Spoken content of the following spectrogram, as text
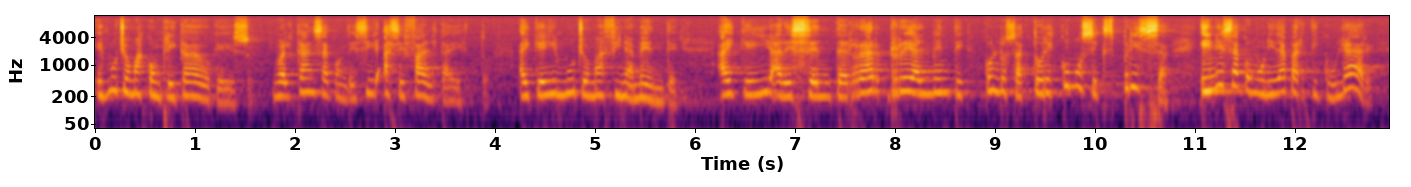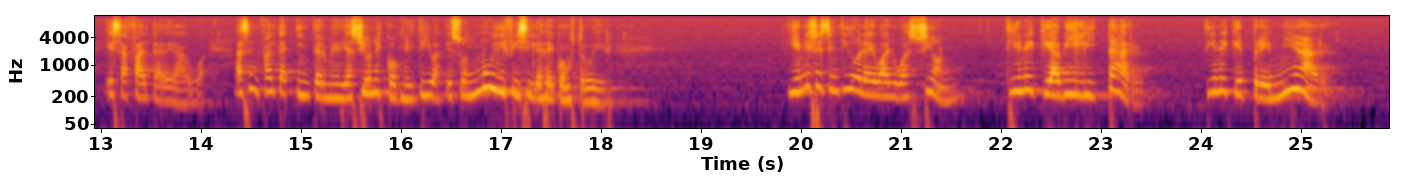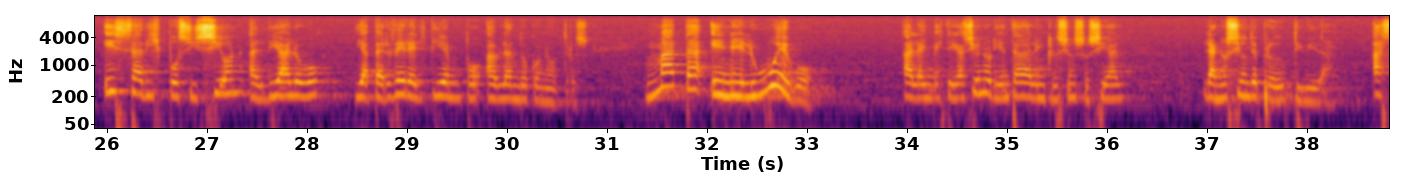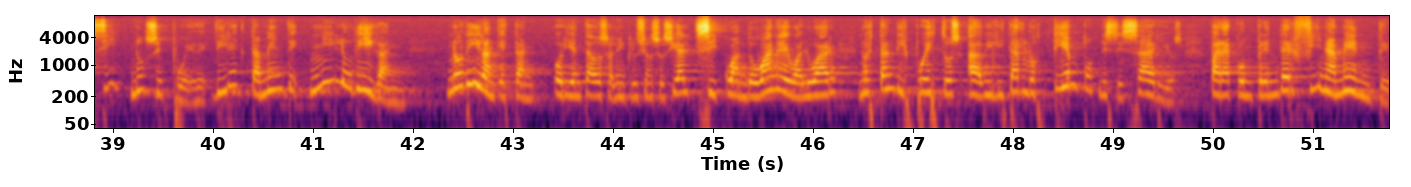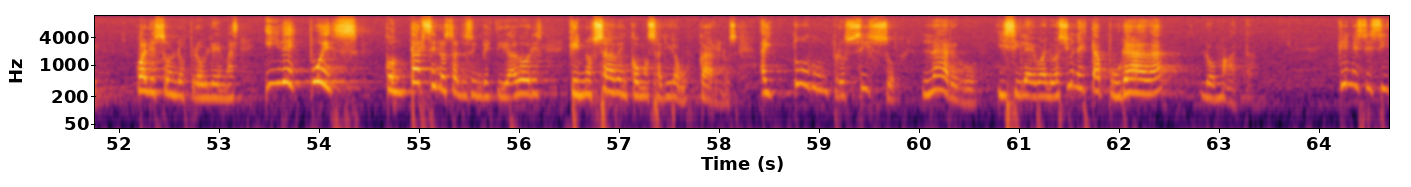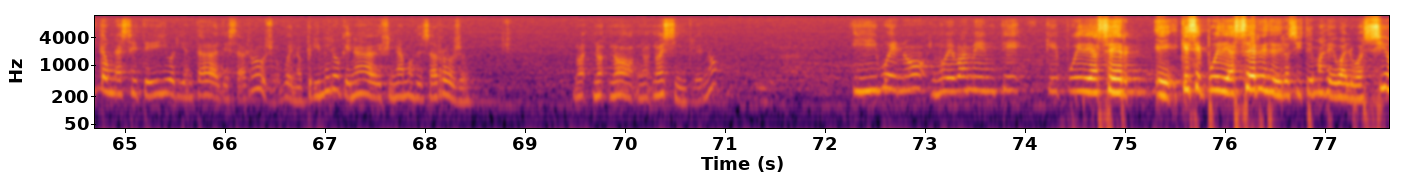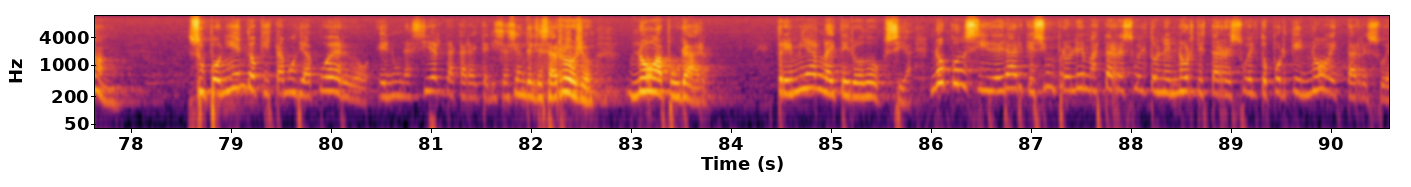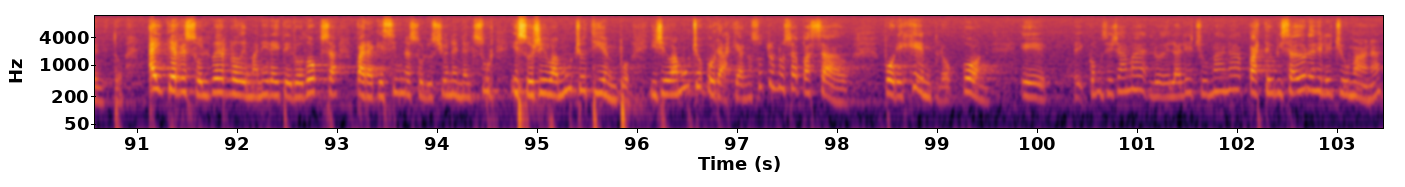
Es mucho más complicado que eso. No alcanza con decir, hace falta esto. Hay que ir mucho más finamente hay que ir a desenterrar realmente con los actores cómo se expresa en esa comunidad particular esa falta de agua. Hacen falta intermediaciones cognitivas que son muy difíciles de construir. Y en ese sentido la evaluación tiene que habilitar, tiene que premiar esa disposición al diálogo y a perder el tiempo hablando con otros. Mata en el huevo a la investigación orientada a la inclusión social la noción de productividad. Así no se puede, directamente ni lo digan, no digan que están orientados a la inclusión social si cuando van a evaluar no están dispuestos a habilitar los tiempos necesarios para comprender finamente cuáles son los problemas y después contárselos a los investigadores que no saben cómo salir a buscarlos. Hay todo un proceso largo y si la evaluación está apurada, lo mata. ¿Qué necesita una CTI orientada al desarrollo? Bueno, primero que nada definamos desarrollo. No, es simple, ¿no? Y bueno, nuevamente, ¿qué, puede hacer, eh, ¿qué se puede hacer desde los sistemas de evaluación? Suponiendo que estamos de acuerdo en una cierta caracterización del desarrollo, no apurar, premiar la heterodoxia, no considerar que si un problema está resuelto en el norte está resuelto porque no está resuelto. Hay que resolverlo de manera heterodoxa para que sea una solución en el sur. Eso lleva mucho tiempo y lleva mucho coraje. A nosotros nos ha pasado, por ejemplo, con, eh, eh, ¿cómo se llama? Lo de la leche humana, pasteurizadores de leche humana,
